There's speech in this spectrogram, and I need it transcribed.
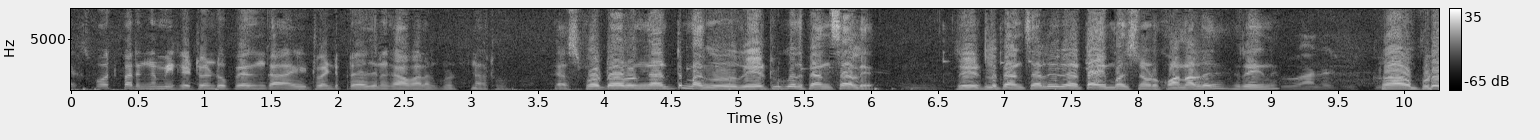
ఎక్స్పోర్ట్ పరంగా మీకు ఎటువంటి ఉపయోగం ఎటువంటి ప్రయోజనం కావాలనుకుంటున్నారు? ఎక్స్పోర్ట్ పరంగా అంటే మాకు రేట్లు కొద్దిగా పెంచాలి. రేట్లు పెంచాలి టైం వచ్చినప్పుడు కొనాలి రెయిన్. ఇప్పుడు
